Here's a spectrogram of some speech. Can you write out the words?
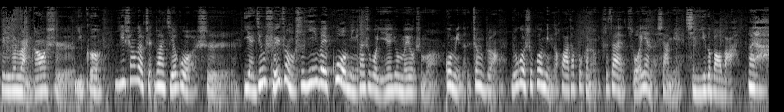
这一个软膏是一个。医生的诊断结果是眼睛水肿，是因为过敏，但是我爷爷又没有什么过敏的症状。如果是过敏的话，他不可能是在左眼的下面起一个包吧。哎呀。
